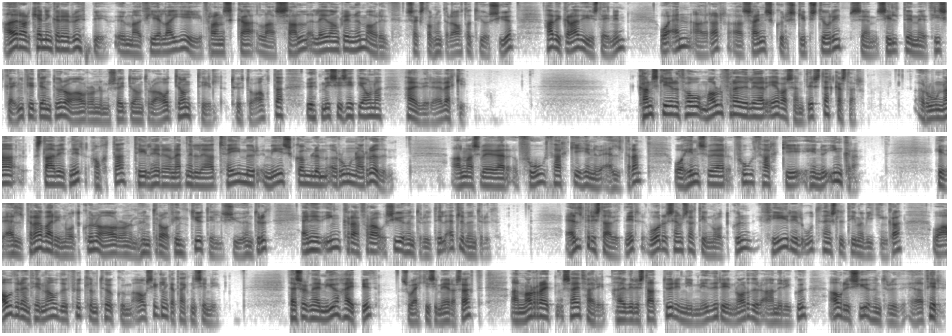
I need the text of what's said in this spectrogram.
Aðrar kenningar eru uppi um að félagi í franska La Salle leiðangrinum árið 1687 hafi grafið í steinin og enn aðrar að sænskur skipstjóri sem sildi með þíska innflytjendur á áronum 1718 til 28 upp Mississippi ána hafi verið að verki. Kanski eru þó málfræðilegar evasendir sterkastar. Rúna stafirnir átta tilherir nefnilega tveimur misgömlum rúnaröðum. Annars vegar fúþarki hinnu eldra og hins vegar fúþarki hinnu yngra. Hið eldra var í nótkun á árunum 150 til 700 en hið yngra frá 700 til 1100. Eldri stafirnir voru sem sagt í nótkun fyrir útþenslu tíma vikinga og áður en þeir náðu fullum tökum á siglingatekni sinni. Þess vegna er mjög hæpið, svo ekki sem er að sagt, að Norrætn sæfæri hafi verið stattur inn í miðri Norður Ameríku árið 700 eða fyrr.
